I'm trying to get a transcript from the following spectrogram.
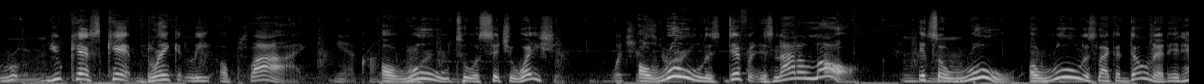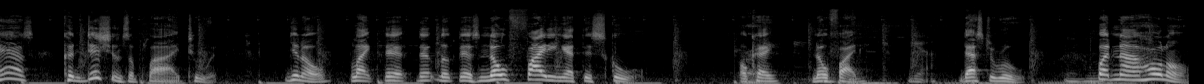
Mm-hmm. You just can't blanketly apply yeah, a rule to a situation. What's a story? rule is different. It's not a law. Mm-hmm. It's a rule. A rule is like a donut. It has conditions applied to it. You know, like there, there look, there's no fighting at this school. Okay? Right. No mm-hmm. fighting. Yeah. That's the rule. Mm-hmm. But now hold on.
